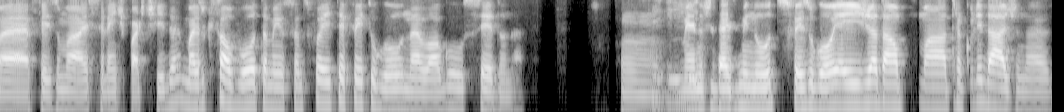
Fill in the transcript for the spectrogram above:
é, fez uma excelente partida, mas o que salvou também o Santos foi ter feito o gol, né? Logo cedo, né? Com e... menos de 10 minutos, fez o gol e aí já dá uma tranquilidade, né?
